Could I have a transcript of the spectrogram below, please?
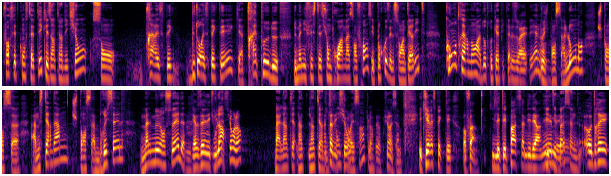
force est de constater que les interdictions sont très respect- plutôt respectées, qu'il y a très peu de, de manifestations pro-Hamas en France, et pour cause elles sont interdites, contrairement à d'autres capitales européennes. Je pense à Londres, je pense à Amsterdam, je pense à Bruxelles, Malmö en Suède. Et vous avez une explication alors? Bah, l'inter- l'in- L'interdiction Interdiction. pure et simple. Euh, et simple. Et qui est respecté. Enfin, qui n'était pas samedi dernier. Il n'était mais pas samedi. Audrey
